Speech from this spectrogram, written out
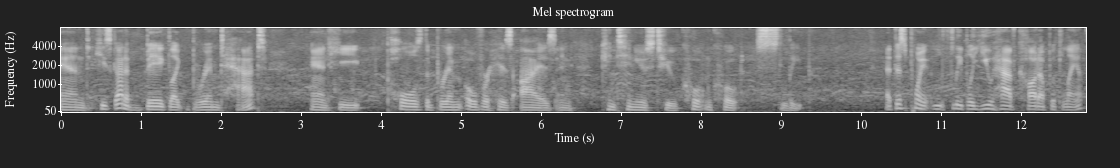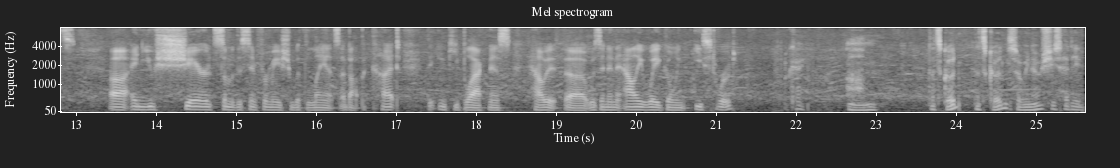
And he's got a big, like, brimmed hat. And he pulls the brim over his eyes and continues to quote unquote sleep. At this point, Fleeple, you have caught up with Lance, uh, and you've shared some of this information with Lance about the cut, the inky blackness, how it uh, was in an alleyway going eastward. Okay. Um, that's good. That's good. So we know she's headed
